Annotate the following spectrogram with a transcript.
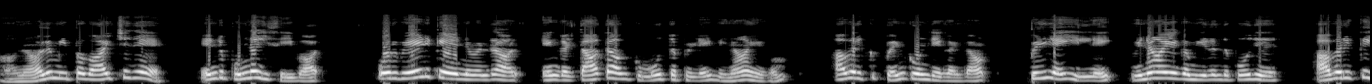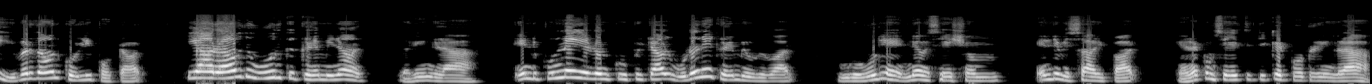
ஆனாலும் இப்ப வாய்ச்சதே என்று புன்னகை செய்வார். ஒரு வேடிக்கை என்னவென்றால் எங்கள் தாத்தாவுக்கு மூத்த பிள்ளை விநாயகம் அவருக்கு பெண் குழந்தைகள் தான் பிள்ளை இல்லை விநாயகம் இருந்தபோது அவருக்கு இவர்தான் கொல்லி போட்டார். யாராவது ஊருக்கு கிளம்பினால் வரீங்களா? என்று புன்னையுடன் கூப்பிட்டால் உடனே கிளம்பி விடுவார். உங்க ஊர்ல என்ன விசேஷம்? என்று விசாரிப்பார். எனக்கும் சேர்த்து டிக்கெட் போட்டுறீங்களா?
